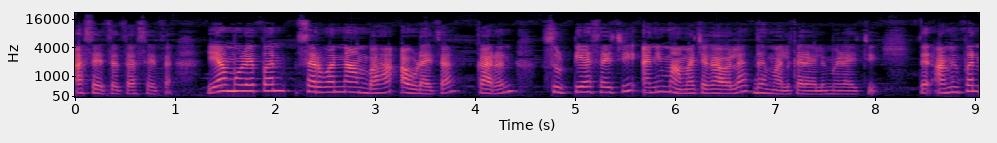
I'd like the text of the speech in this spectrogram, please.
असायचाच असायचा. यामुळे पण सर्वांना आंबा हा आवडायचा. कारण सुट्टी असायची आणि मामाच्या गावाला धमाल करायला मिळायची. तर आम्ही पण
